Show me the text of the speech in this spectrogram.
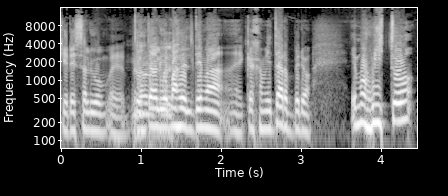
querés algo, eh, preguntar algo más del tema eh, caja militar, pero hemos visto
